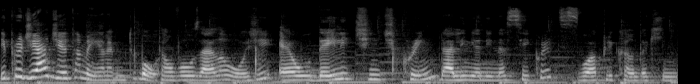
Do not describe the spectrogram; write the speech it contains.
E pro dia a dia também, ela é muito boa. Então vou usar ela hoje. É o Daily Tint Cream da linha Nina Secrets. Vou aplicando aqui em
